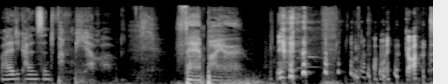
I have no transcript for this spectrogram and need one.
weil die Cullens sind Vampire. Vampire. Oh mein Gott.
